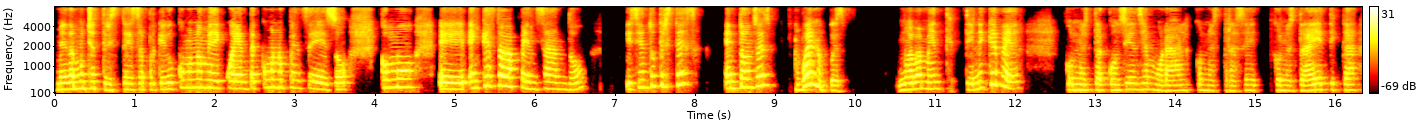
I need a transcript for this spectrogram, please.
Me da mucha tristeza porque digo, ¿cómo no me di cuenta? ¿Cómo no pensé eso? ¿Cómo, eh, en qué estaba pensando? Y siento tristeza. Entonces, bueno, pues nuevamente, tiene que ver con nuestra conciencia moral, con nuestra, con nuestra ética,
